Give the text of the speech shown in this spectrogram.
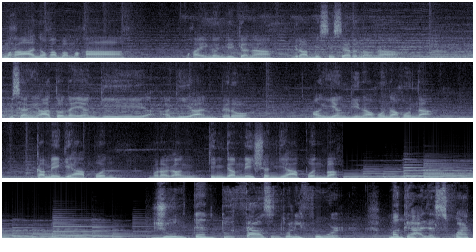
makaano ka ba, maka, makaingon gid ka na grabe si Sir no, na bisang ato na iyang giagian pero ang iyang ginahuna-huna kami gihapon murag ang Kingdom Nation gihapon ba June 10, 2024, mag-aalas 4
